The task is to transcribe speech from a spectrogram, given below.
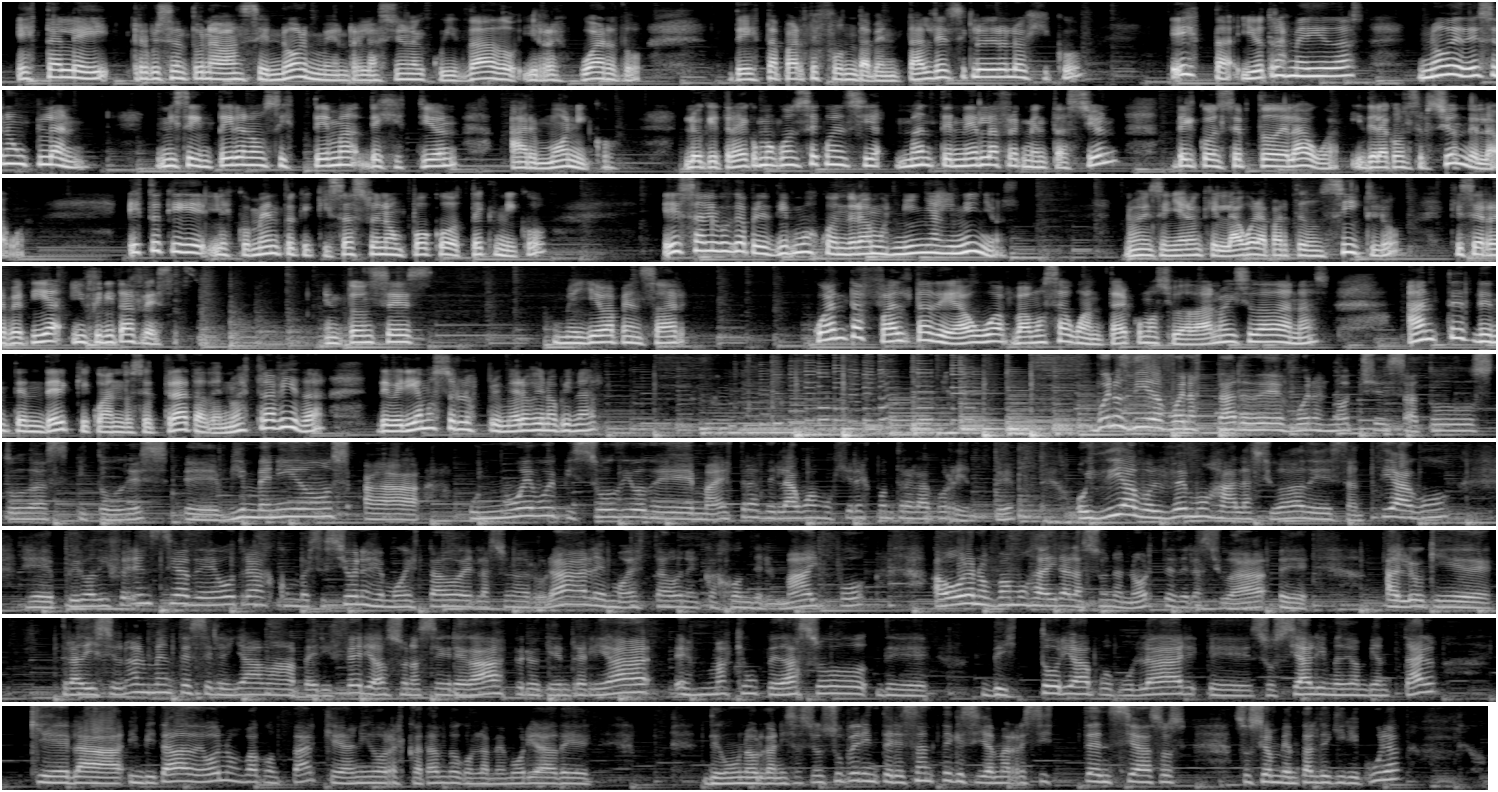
esta ley representa un avance enorme en relación al cuidado y resguardo de esta parte fundamental del ciclo hidrológico, esta y otras medidas no obedecen a un plan ni se integran a un sistema de gestión armónico, lo que trae como consecuencia mantener la fragmentación del concepto del agua y de la concepción del agua. Esto que les comento que quizás suena un poco técnico, es algo que aprendimos cuando éramos niñas y niños. Nos enseñaron que el agua era parte de un ciclo que se repetía infinitas veces. Entonces, me lleva a pensar cuánta falta de agua vamos a aguantar como ciudadanos y ciudadanas antes de entender que cuando se trata de nuestra vida deberíamos ser los primeros en opinar. Buenos días, buenas tardes, buenas noches a todos, todas y todes. Eh, bienvenidos a un nuevo episodio de Maestras del Agua, Mujeres contra la Corriente. Hoy día volvemos a la ciudad de Santiago, eh, pero a diferencia de otras conversaciones, hemos estado en la zona rural, hemos estado en el cajón del Maipo. Ahora nos vamos a ir a la zona norte de la ciudad, eh, a lo que tradicionalmente se le llama periferia, zonas segregadas, pero que en realidad es más que un pedazo de, historia popular, eh, social y medioambiental que la invitada de hoy nos va a contar, que han ido rescatando con la memoria de de una organización súper interesante que se llama Resistencia Socioambiental de Quiricura.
